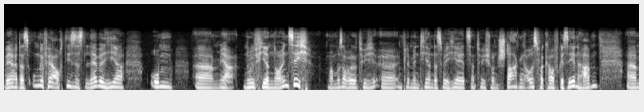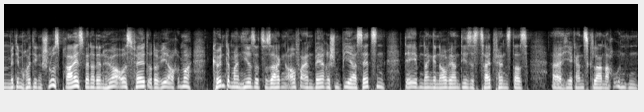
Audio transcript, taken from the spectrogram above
wäre das ungefähr auch dieses Level hier um ähm, ja, 0,94. Man muss aber natürlich äh, implementieren, dass wir hier jetzt natürlich schon einen starken Ausverkauf gesehen haben. Ähm, mit dem heutigen Schlusspreis, wenn er denn höher ausfällt oder wie auch immer, könnte man hier sozusagen auf einen bärischen Bias setzen, der eben dann genau während dieses Zeitfensters äh, hier ganz klar nach unten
